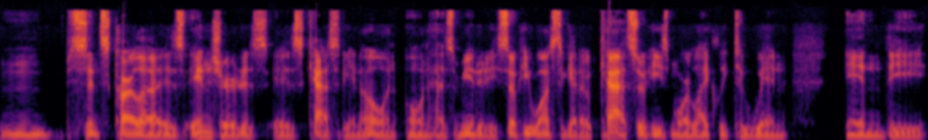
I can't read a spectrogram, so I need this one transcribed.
mm, since Karla is injured, is is Cassidy and Owen. Owen has immunity, so he wants to get out Cass, so he's more likely to win in the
